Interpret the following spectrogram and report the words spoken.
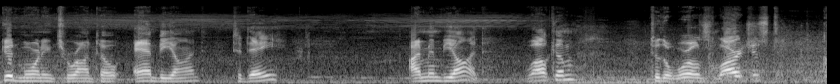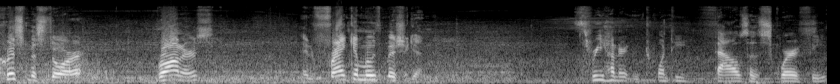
Good morning, Toronto and beyond. Today, I'm in Beyond. Welcome to the world's largest Christmas store, Bronner's, in Frankenmuth, Michigan. 320,000 square feet.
